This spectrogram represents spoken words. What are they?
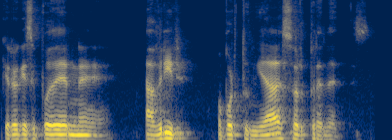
creo que se pueden eh, abrir oportunidades sorprendentes.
